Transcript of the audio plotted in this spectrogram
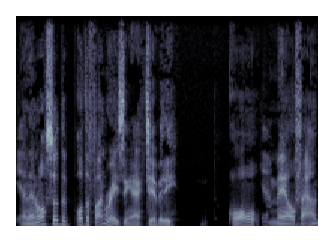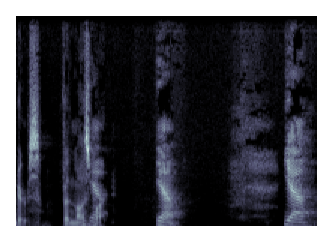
Yeah. And then also the, all the fundraising activity, all yeah. male founders for the most part. Yeah. Yeah,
